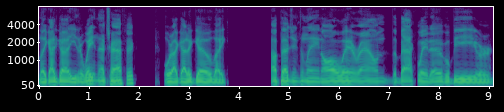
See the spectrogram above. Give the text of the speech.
Like I gotta either wait in that traffic, or I gotta go like up Edgington Lane all the way around the back way to Oglebay or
